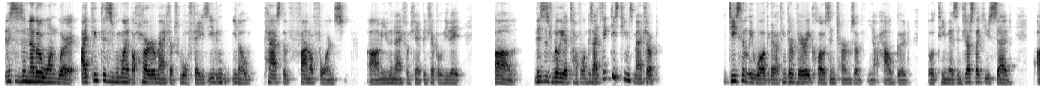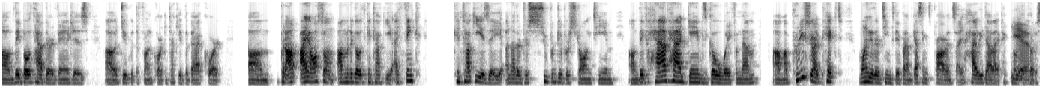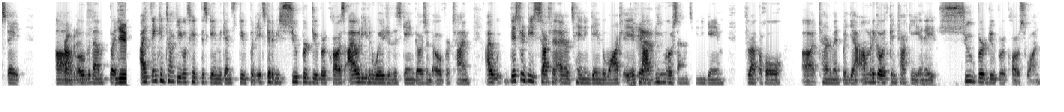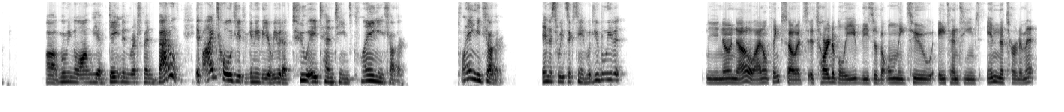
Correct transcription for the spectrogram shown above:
this is another one where I think this is one of the harder matchups we'll face, even you know past the Final Four and um, even the national championship, Elite Eight. Um, this is really a tough one because I think these teams match up decently well together. I think they're very close in terms of you know how good both team is, and just like you said, um, they both have their advantages. Uh, Duke with the front court, Kentucky with the back court. Um, but I, I also I'm going to go with Kentucky. I think Kentucky is a another just super duper strong team. Um, they've have had games go away from them. Um, I'm pretty sure I picked one of the other teams they played. I'm guessing it's Providence. I highly doubt I picked North Yeah, Dakota State um, over them. But Duke. I think Kentucky will take this game against Duke, but it's going to be super duper close. I would even wager this game goes into overtime. I w- this would be such an entertaining game to watch, if Yeah. not the most entertaining game throughout the whole uh, tournament. But yeah, I'm going to go with Kentucky in a super duper close one. Uh, moving along, we have Dayton and Richmond. Battle. If I told you at the beginning of the year we would have two A10 teams playing each other, playing each other in the Sweet 16, would you believe it? You know, no, I don't think so. It's it's hard to believe these are the only two A10 teams in the tournament,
